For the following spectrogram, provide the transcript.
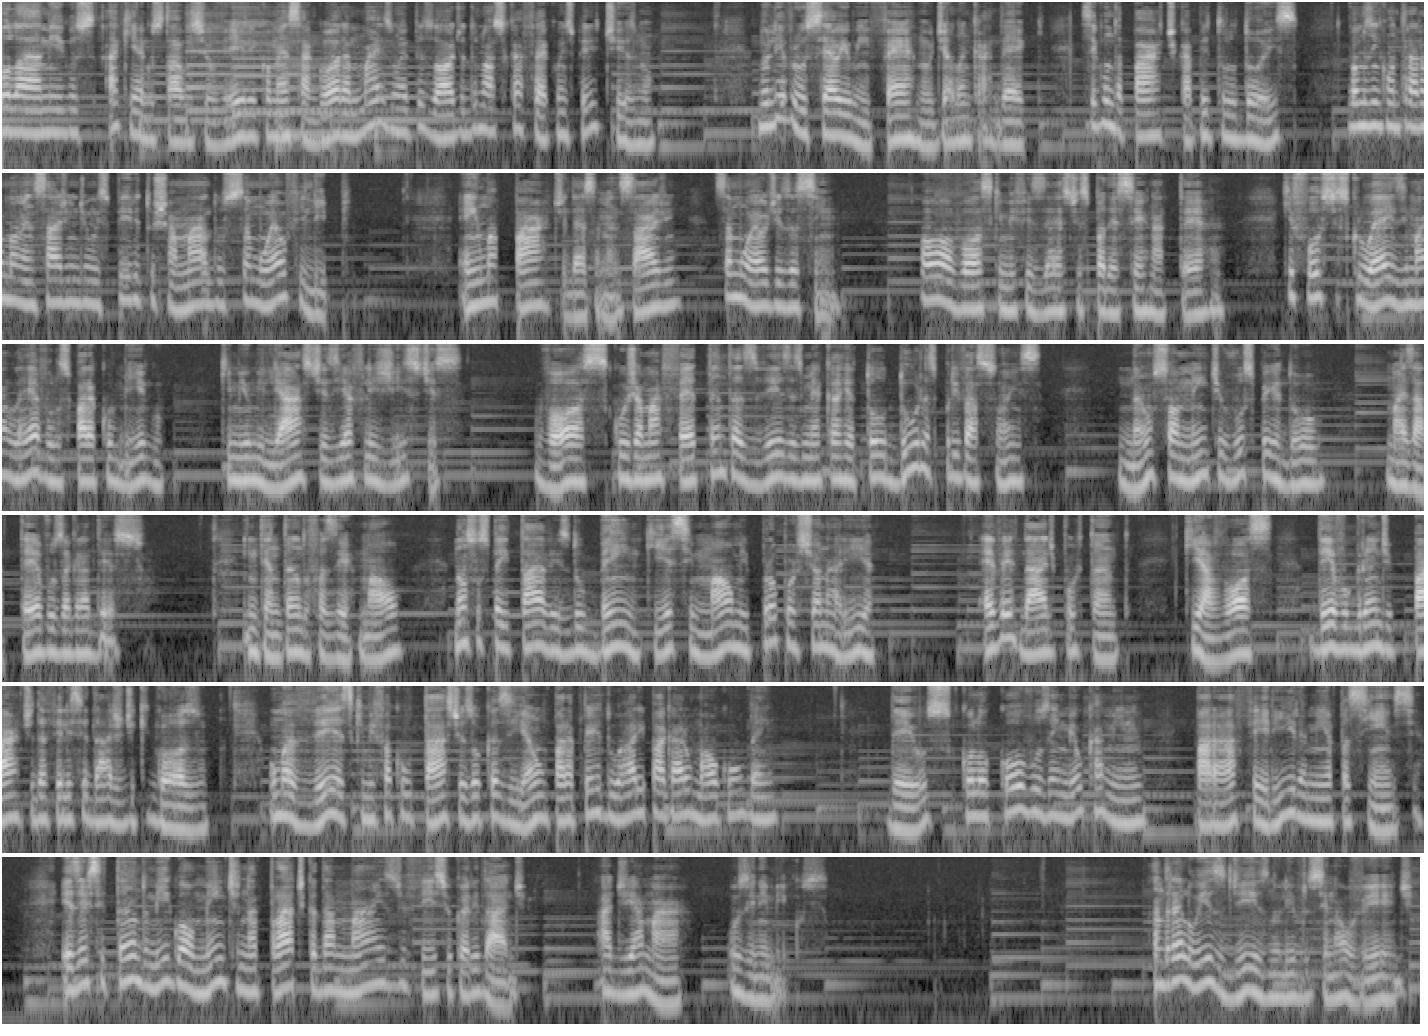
Olá, amigos. Aqui é Gustavo Silveira e começa agora mais um episódio do nosso Café com Espiritismo. No livro O Céu e o Inferno, de Allan Kardec, segunda parte, capítulo 2, vamos encontrar uma mensagem de um espírito chamado Samuel Felipe. Em uma parte dessa mensagem, Samuel diz assim: Ó oh, vós que me fizestes padecer na terra, que fostes cruéis e malévolos para comigo, que me humilhastes e afligistes. Vós, cuja má fé tantas vezes me acarretou duras privações, não somente vos perdoo, mas até vos agradeço. Intentando fazer mal, não suspeitáveis do bem que esse mal me proporcionaria. É verdade, portanto, que a vós devo grande parte da felicidade de que gozo, uma vez que me facultastes ocasião para perdoar e pagar o mal com o bem. Deus colocou-vos em meu caminho para aferir a minha paciência, exercitando-me igualmente na prática da mais difícil caridade, a de amar os inimigos. André Luiz diz no livro Sinal Verde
